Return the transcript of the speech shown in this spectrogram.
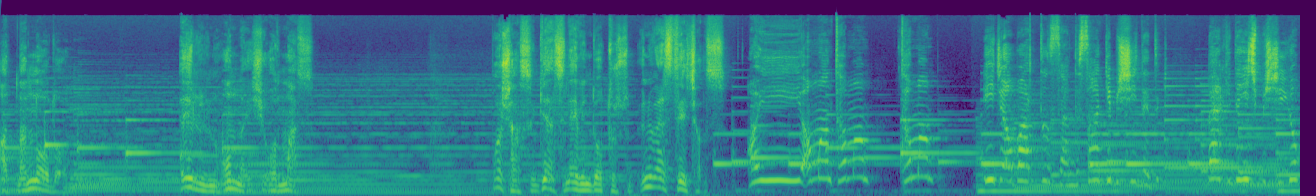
Adnan'ın oğlu o. Eylül'ün onunla işi olmaz. Boşansın gelsin evinde otursun. Üniversiteye çalışsın. Ay aman tamam tamam. İyice abarttın sen de sanki bir şey dedik. Belki de hiçbir şey yok.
